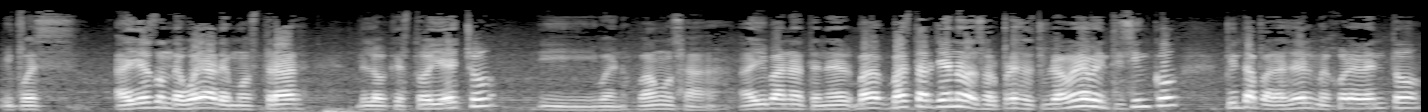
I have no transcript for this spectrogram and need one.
y pues ahí es donde voy a demostrar de lo que estoy hecho. Y bueno, vamos a, ahí van a tener, va, va a estar lleno de sorpresas. Chulamaya 25 pinta para ser el mejor evento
